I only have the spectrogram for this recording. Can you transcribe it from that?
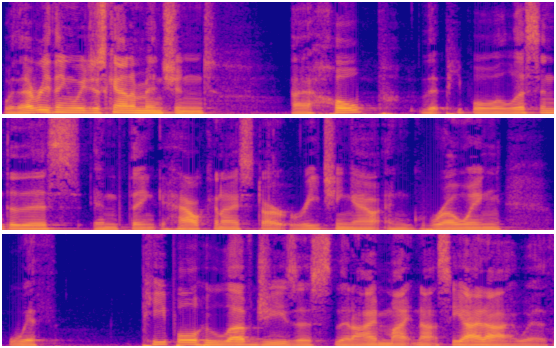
with everything we just kind of mentioned, I hope that people will listen to this and think, how can I start reaching out and growing with people who love Jesus that I might not see eye to eye with?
